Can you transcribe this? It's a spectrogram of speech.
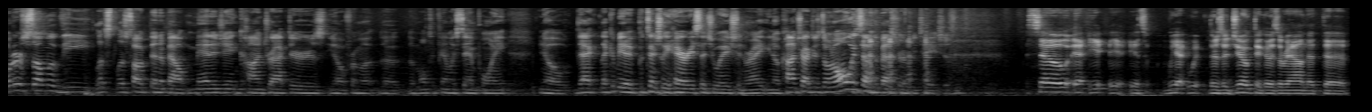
what are some of the let's let's talk then about managing contractors, you know, from a, the the multifamily standpoint. You know, that that could be a potentially hairy situation, right? You know, contractors don't always have the best reputation. So it, it, it's we, we there's a joke that goes around that the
